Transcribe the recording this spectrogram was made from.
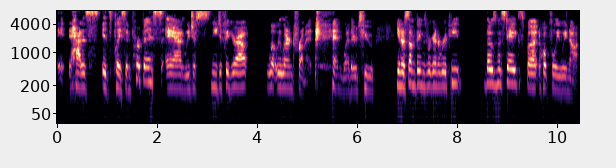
it had its its place and purpose and we just need to figure out what we learned from it and whether to, you know, some things we're going to repeat those mistakes, but hopefully we not.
